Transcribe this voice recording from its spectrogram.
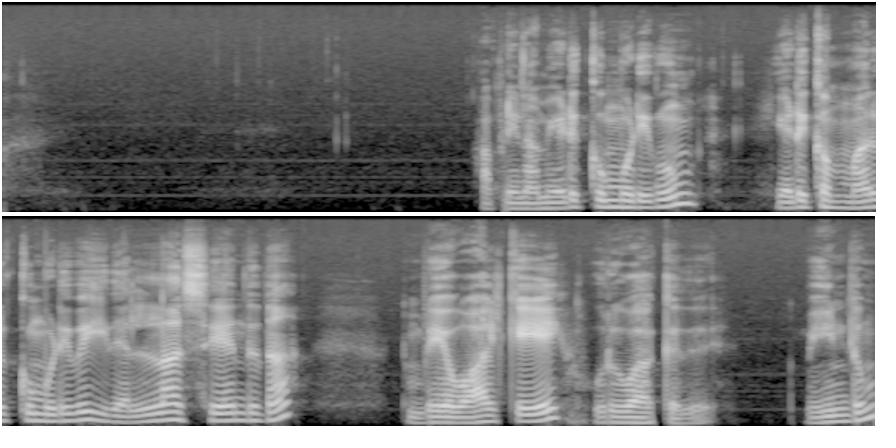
அப்படி நாம் எடுக்கும் முடிவும் எடுக்க மறுக்கும் முடிவு இதெல்லாம் சேர்ந்து தான் நம்முடைய வாழ்க்கையை உருவாக்குது. மீண்டும்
